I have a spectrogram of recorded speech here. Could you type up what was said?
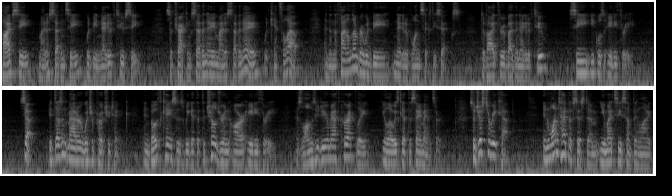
5c minus 7c would be negative 2c. Subtracting 7a minus 7a would cancel out. And then the final number would be negative 166. Divide through by the negative 2, c equals 83. So, it doesn't matter which approach you take. In both cases, we get that the children are 83. As long as you do your math correctly, you'll always get the same answer. So just to recap, in one type of system, you might see something like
